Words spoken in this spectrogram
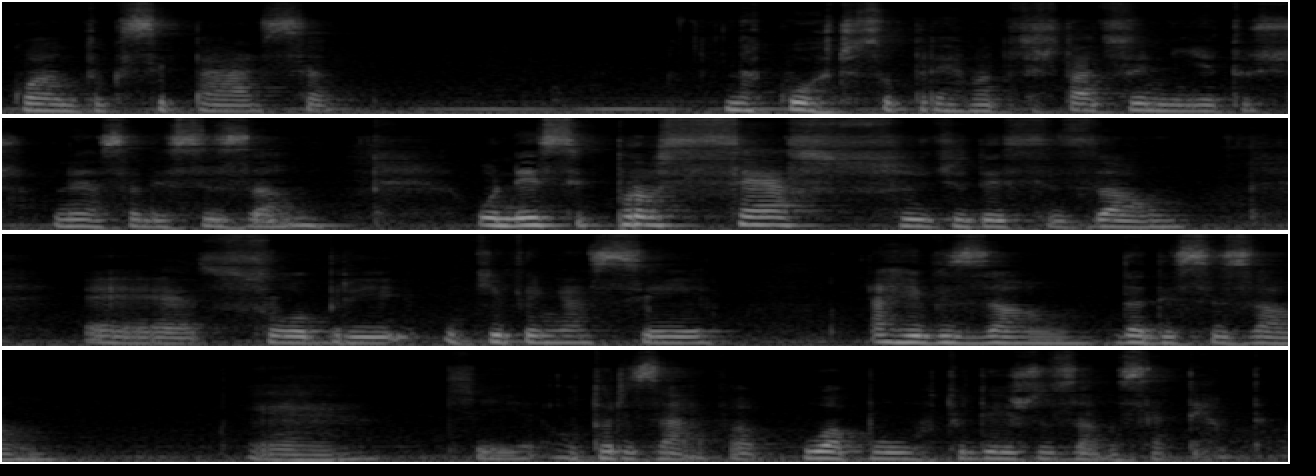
quanto o que se passa na Corte Suprema dos Estados Unidos nessa decisão, ou nesse processo de decisão é, sobre o que vem a ser a revisão da decisão é, que autorizava o aborto desde os anos 70.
